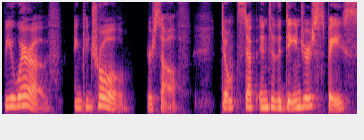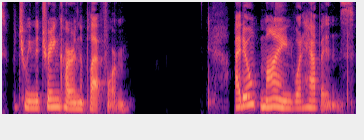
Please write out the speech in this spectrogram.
be aware of, and control yourself. Don't step into the dangerous space between the train car and the platform. I don't mind what happens.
